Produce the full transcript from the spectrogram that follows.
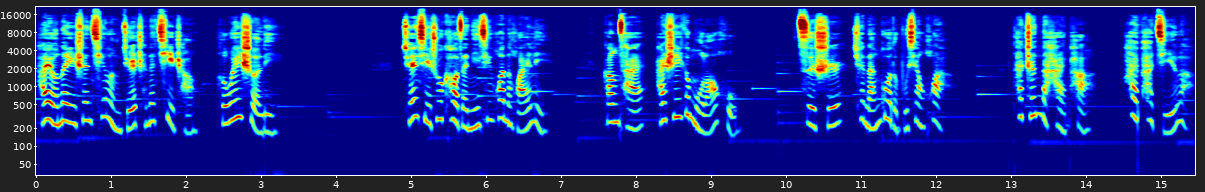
还有那一身清冷绝尘的气场和威慑力。全喜初靠在倪清欢的怀里，刚才还是一个母老虎，此时却难过的不像话。他真的害怕，害怕极了。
